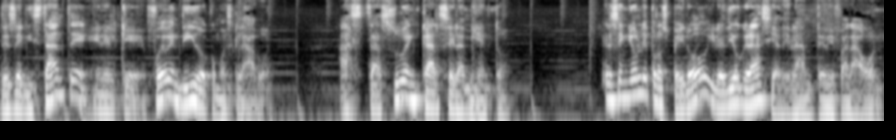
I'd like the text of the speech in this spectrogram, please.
desde el instante en el que fue vendido como esclavo, hasta su encarcelamiento. El Señor le prosperó y le dio gracia delante de Faraón.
